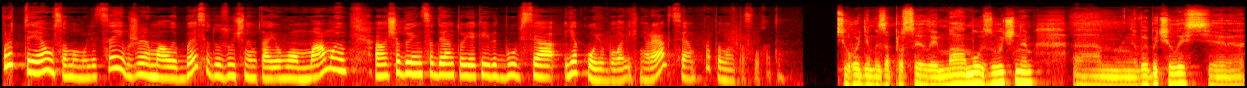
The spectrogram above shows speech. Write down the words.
Проте у самому ліцеї вже мали бесіду з учнем та його мамою щодо інциденту, який відбувся. Якою була їхня реакція? Пропоную послухати. Сьогодні ми запросили маму з учнем, ем, вибачились, е,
